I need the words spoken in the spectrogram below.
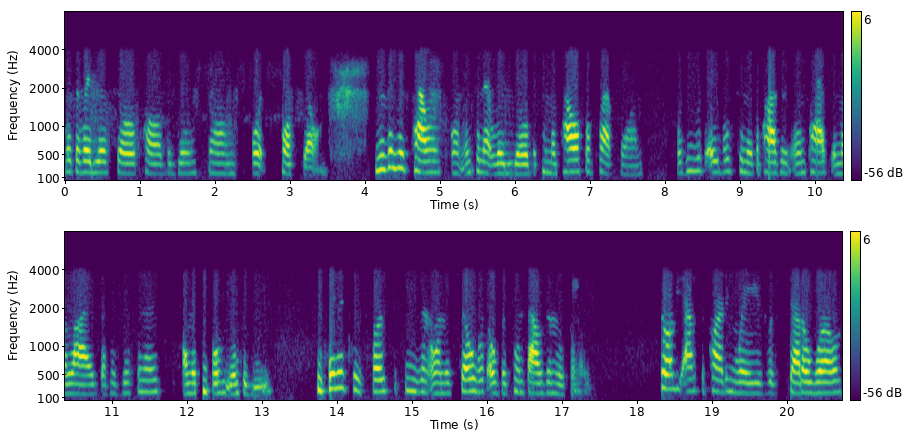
with a radio show called the James Strong Sports Talk Show. Using his talents on internet radio became a powerful platform where he was able to make a positive impact in the lives of his listeners and the people he interviewed. He finished his first season on the show with over 10,000 listeners. Shortly after parting ways with Shadow World,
